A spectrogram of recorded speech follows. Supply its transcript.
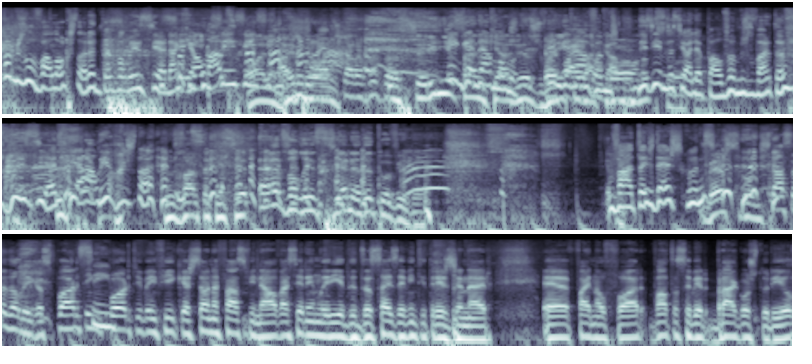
Vamos levá-lo ao restaurante da Valenciana, aqui ao lado. Sim, sim, Olha, sim. buscar a roupa. Cheirinho a frango que às vezes vem Dizíamos assim: olha, Paulo, vamos levar-te a Valenciana. E era ali ao restaurante. Vamos levar-te a conhecer a valenciana da tua vida. Vá, tens 10 segundos. 10 segundos. Taça da Liga. Sporting, Sim. Porto e Benfica estão na fase final. Vai ser em Leiria de 16 a 23 de janeiro. Eh, Final Four. Volta a saber Braga ou Estoril.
